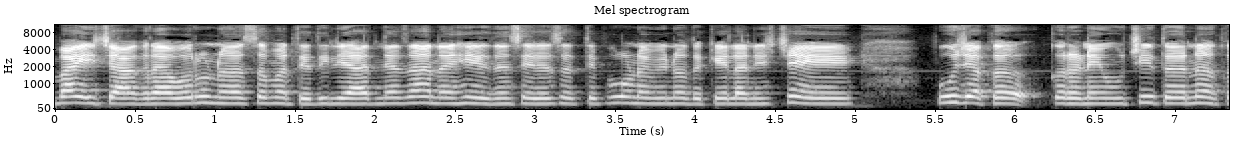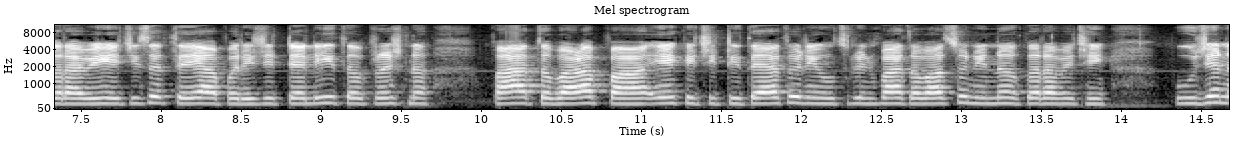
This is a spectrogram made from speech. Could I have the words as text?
बाईच्या आग्रावरून समर्थ दिली आज्ञा जाणं हे नसेल सत्य पूर्ण विनोद केला निश्चय. पूजा क करणे उचित न करावे ह्याची सत्य या परी चिठ्ठ्या लिहित प्रश्न पाहत बाळापा एक चिठ्ठी त्यातून उचलून पाहत वाचून न करावेची पूजन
